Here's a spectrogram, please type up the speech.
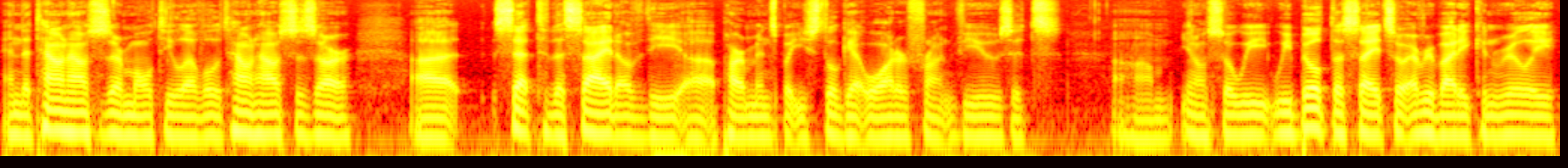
And the townhouses are multi-level. The townhouses are uh, set to the side of the uh, apartments, but you still get waterfront views. It's um, you know, so we, we built the site so everybody can really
